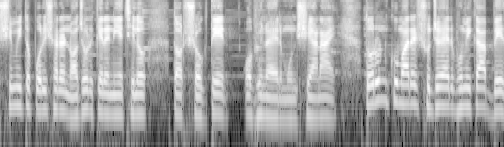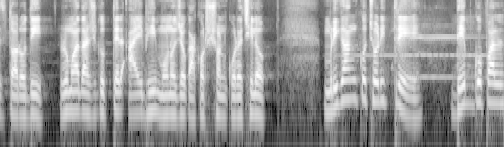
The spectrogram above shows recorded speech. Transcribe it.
সীমিত পরিসরে নজর কেড়ে নিয়েছিল দর্শকদের অভিনয়ের মুন্সিয়ানায়। তরুণ কুমারের সুজয়ের ভূমিকা বেশ দরদি, রুমা দাশগুপ্তের আইভি মনোযোগ আকর্ষণ করেছিল। মৃগাঙ্ক চরিত্রে দেবগোপাল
